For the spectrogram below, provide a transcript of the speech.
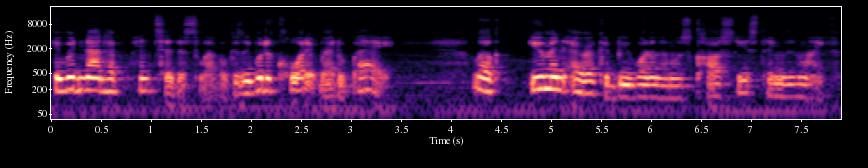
It would not have went to this level because they would have caught it right away. Look, human error could be one of the most costliest things in life.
